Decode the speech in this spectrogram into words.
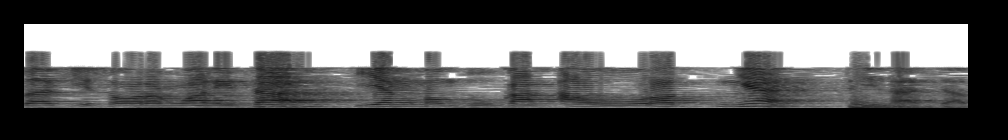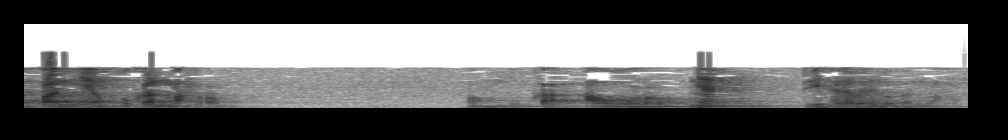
bagi seorang wanita yang membuka auratnya di hadapan yang bukan mahram. Membuka auratnya di hadapan yang bukan mahram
